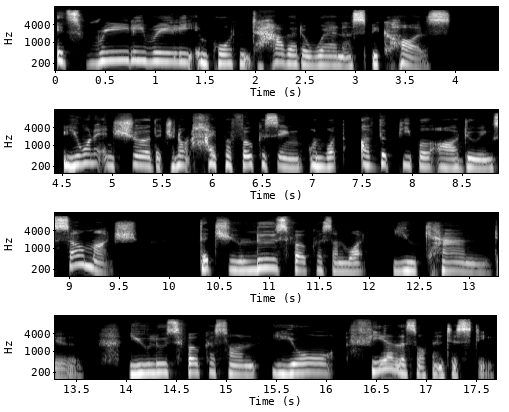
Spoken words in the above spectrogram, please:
It's really, really important to have that awareness because you want to ensure that you're not hyper focusing on what other people are doing so much that you lose focus on what you can do. You lose focus on your fearless authenticity.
